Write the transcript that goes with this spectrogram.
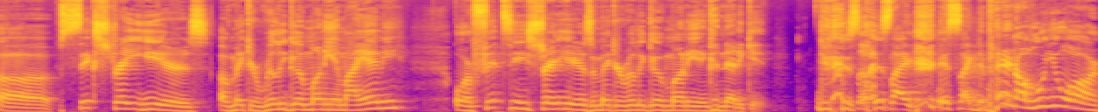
uh six straight years of making really good money in Miami, or 15 straight years of making really good money in Connecticut? so it's like it's like depending on who you are,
